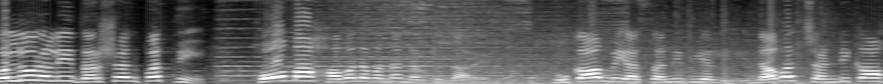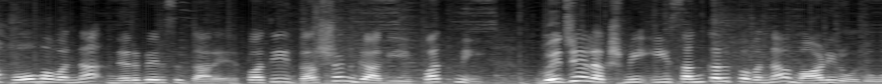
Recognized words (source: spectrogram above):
ಕೊಲ್ಲೂರಲ್ಲಿ ದರ್ಶನ್ ಪತ್ನಿ ಹೋಮ ಹವನವನ್ನ ನಡೆಸಿದ್ದಾರೆ. ಮುಕಾಂಬೆಯ ಸನ್ನಿಧಿಯಲ್ಲಿ ನವಚಂಡಿಕಾ ಹೋಮವನ್ನ ನೆರವೇರಿಸಿದ್ದಾರೆ. ಪತಿ ದರ್ಶನ್ಗಾಗಿ ಪತ್ನಿ ವಿಜಯಲಕ್ಷ್ಮಿ ಈ ಸಂಕಲ್ಪವನ್ನ ಮಾಡಿರೋದು.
